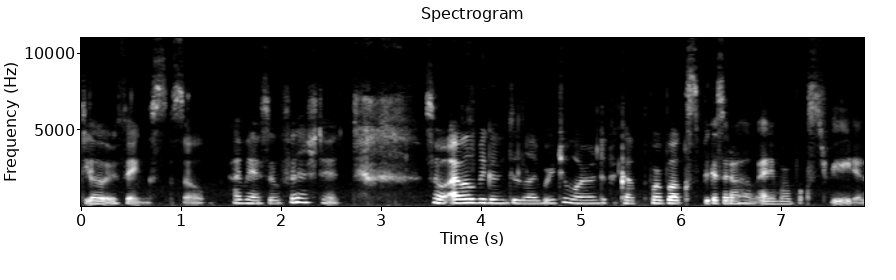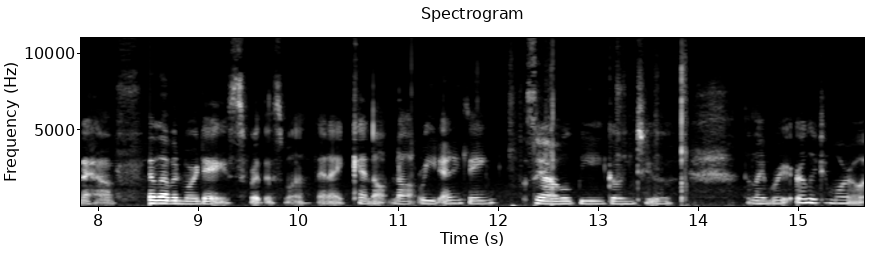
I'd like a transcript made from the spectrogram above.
the other things. So I mean, I still finished it. So I will be going to the library tomorrow to pick up more books because I don't have any more books to read and I have 11 more days for this month and I cannot not read anything. So yeah, I will be going to the library early tomorrow.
